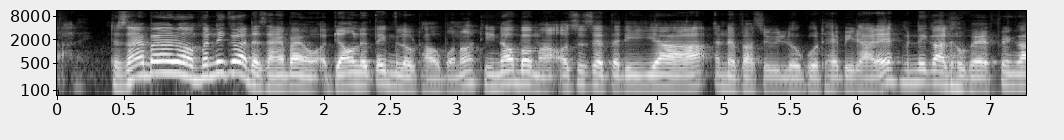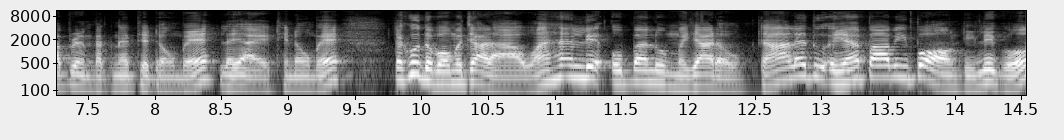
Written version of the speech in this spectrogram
လာတယ်ဒီဇိုင်းပိုင်းကတော့မနစ်ကဒီဇိုင်းပိုင်းကိုအပြောင်းလဲတိတ်မလုပ်ထားဘူးပေါ့နော်ဒီနောက်ဘက်မှာ Asus 30 year anniversary logo ထည့်ပေးထားတယ်မနစ်ကလိုပဲ fingerprint magnet ဖြစ်တုံးပဲလက်ရရထင်တုံးပဲတခုသဘောမကျတာ1 hand lid open လို့မရတော့ဘူးဒါကလည်းသူအရန်ပါပြီးပေါ့အောင်ဒီ lid ကို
